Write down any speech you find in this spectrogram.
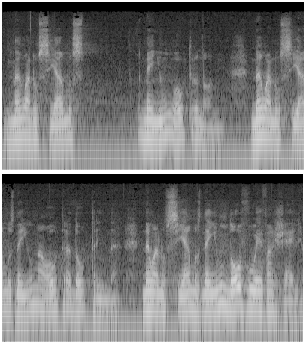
Não anunciamos nenhum outro nome. não anunciamos nenhuma outra doutrina, não anunciamos nenhum novo evangelho.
